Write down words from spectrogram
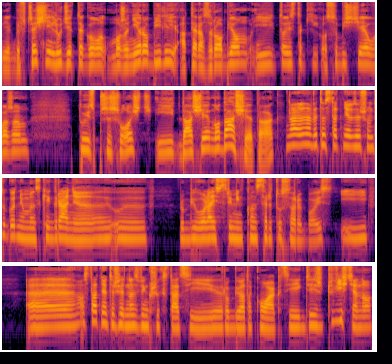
Jakby wcześniej ludzie tego może nie robili, a teraz robią i to jest taki osobiście, ja uważam, tu jest przyszłość i da się, no da się, tak. No ale nawet ostatnio w zeszłym tygodniu Męskie Granie y, robiło live streaming koncertu Sorry Boys i e, ostatnio też jedna z większych stacji robiła taką akcję i gdzieś rzeczywiście, no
